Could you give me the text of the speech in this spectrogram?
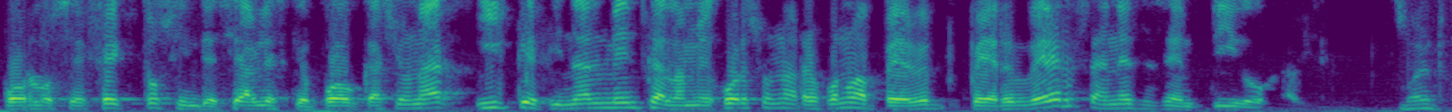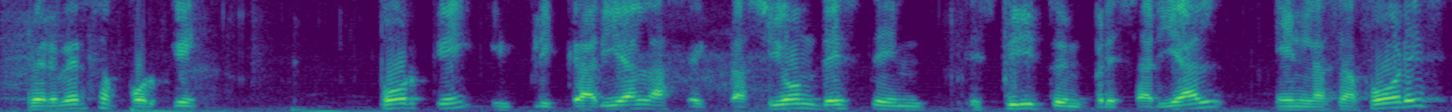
por los efectos indeseables que pueda ocasionar y que finalmente a lo mejor es una reforma perversa en ese sentido, Javier. Bueno. Perversa, ¿por qué? Porque implicaría la afectación de este em-, espíritu empresarial en las AFORES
